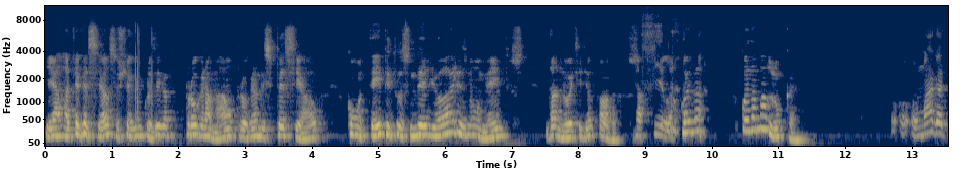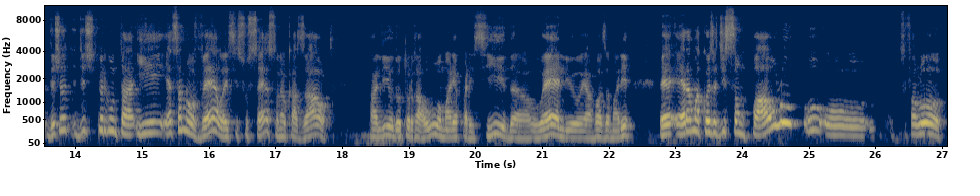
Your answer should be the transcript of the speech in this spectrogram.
e a, TV Celso chegou, inclusive, a programar um programa especial com o tape dos melhores momentos da noite de autógrafos. Da fila. Uma coisa, coisa maluca. O, Maga, deixa, deixa eu te perguntar, e essa novela, esse sucesso, né, o casal, ali o Dr. Raul, a Maria Aparecida, o Hélio e a Rosa Maria, é, era uma coisa de São Paulo ou, ou você falou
